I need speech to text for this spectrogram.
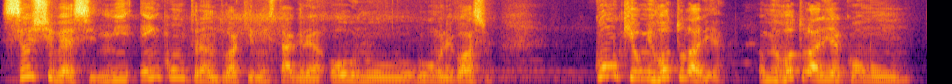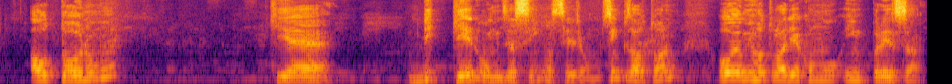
Se eu estivesse me encontrando aqui no Instagram ou no Google Meu Negócio, como que eu me rotularia? Eu me rotularia como um autônomo, que é biqueiro, vamos dizer assim, ou seja, um simples autônomo, ou eu me rotularia como empresa?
